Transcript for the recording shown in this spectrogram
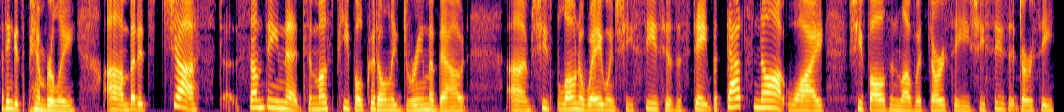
I think it's Pemberley, um, but it's just something that most people could only dream about. Um, she's blown away when she sees his estate, but that's not why she falls in love with Darcy. She sees that Darcy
